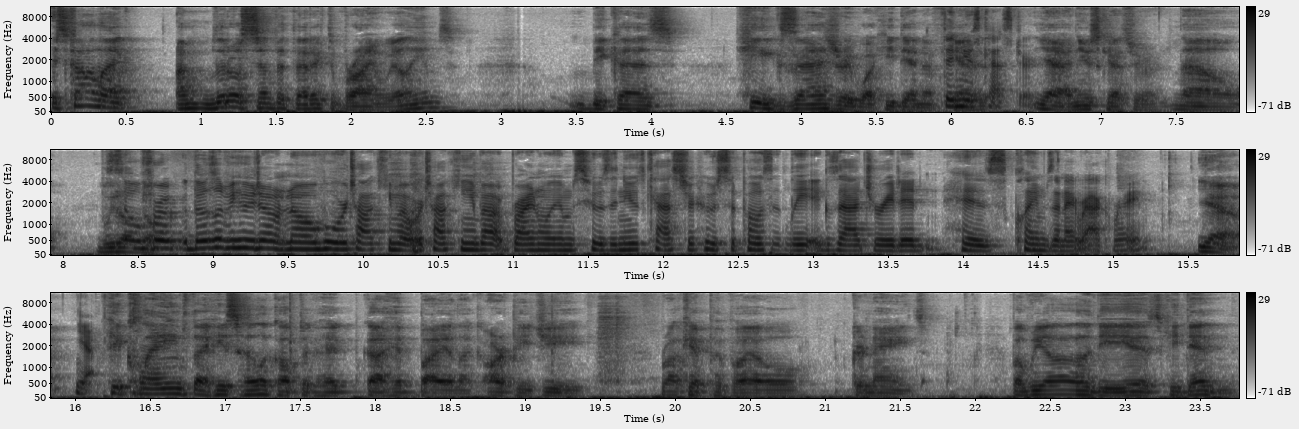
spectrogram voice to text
It's kind of like I'm a little sympathetic to Brian Williams because he exaggerated what he did in The Afghanistan. newscaster. Yeah, newscaster. Now we So for those of you who don't know who we're talking about, we're talking about Brian Williams, who is a newscaster who supposedly exaggerated his claims in Iraq, right? Yeah. Yeah. He claims that his helicopter hit, got hit by like RPG, rocket propelled grenades. But reality is he didn't.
